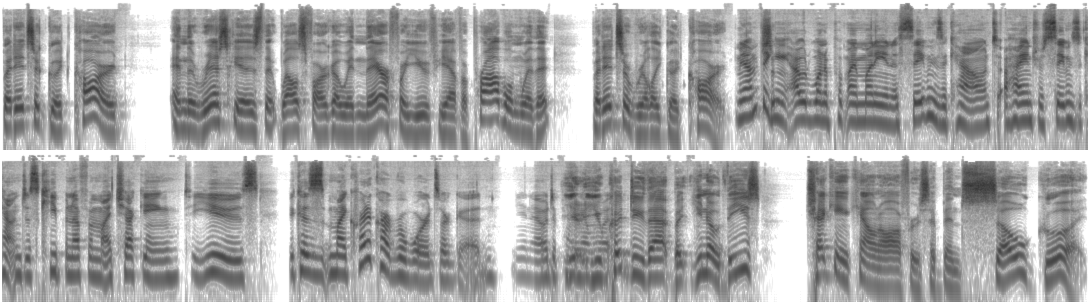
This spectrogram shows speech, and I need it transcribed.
but it's a good card. And the risk is that Wells Fargo isn't there for you if you have a problem with it, but it's a really good card. I mean, I'm thinking I would want to put my money in a savings account, a high interest savings account, and just keep enough of my checking to use because my credit card rewards are good. You know, You, depending on you what- could do that, but you know, these checking account offers have been so good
